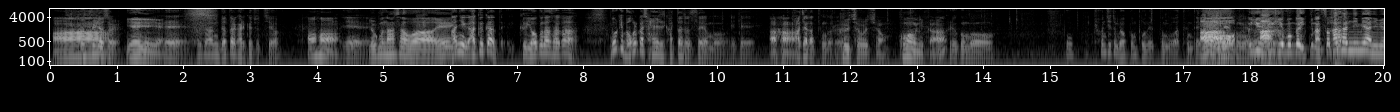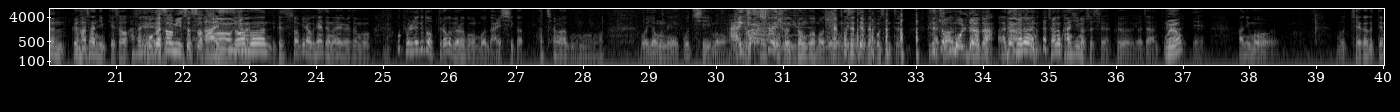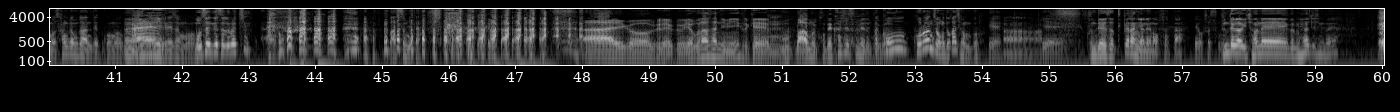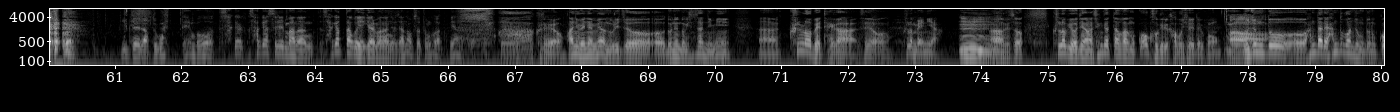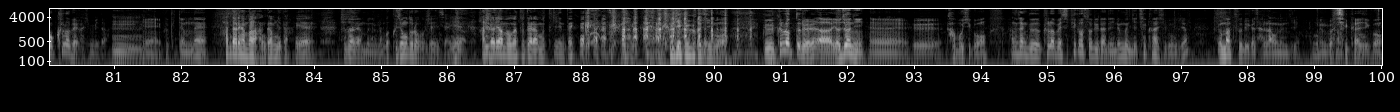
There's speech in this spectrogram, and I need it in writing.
아. 그 풀려술. 예, 예, 예. 예. 그래서 한 몇 달 가르쳐 줬죠. 어허. 예. 여군 하사와의 아니, 아, 그니까, 그 여군 하사가, 뭐 이렇게 먹을 거 잘 갖다 줬어요. 뭐, 이렇게, 아하. 과자 같은 거를. 그렇죠, 그렇죠. 고마우니까. 그리고 뭐, 뭐, 편지도 몇 번 보냈던 것 같은데. 아, 네, 어. 이게, 아. 이게 뭔가 있구나. 썸 하사님이 아니면 그 하사님께서. 하사님 예. 뭔가 썸이 있었어. 아, 어. 썸은, 그 썸이라고 해야 되나요? 그래서 뭐, 뭐, 별 얘기도 없더라고. 여러분, 뭐, 날씨가 화창하고, 뭐, 뭐, 영내 꽃이, 뭐. 아, 이 거 확실해, 이거. 뭐 이런 거 뭐. 내용들이 100%야, 뭐. 100%. 근데 아, 조금 저는- 올드하다. 아, 근데 어. 저는, 저는 관심이 없었어요. 그 여자한테. 왜요? 예. 아니, 뭐, 뭐, 제가 그때 뭐 상병도 안 됐고, 뭐. 네. 에이, 그래서 뭐. 못생겨서 그렇지? 맞습니다. 아이고 그래요. 그 여군 하사님이 그렇게 음. 무- 마음을 고백하셨음에도 아, 불구하고 고, 그런 정도가 전부. 예. 아, 예. 군대에서 특별한 연애는 없었다. 예, 없었습니다. 군대 가기 전에 그럼 헤어지신 거예요? 입대를 앞두고? 그때 뭐, 사귀, 사귀었을 만한, 사귀었다고 얘기할 만한 여자는 없었던 것 같고요. 아 그래요. 아니 왜냐면 우리 저 어, 논현동 신사님이 아, 클럽의 대가세요. 클럽 매니아. 음. 아 그래서 클럽이 어디 하나 생겼다고 하면 꼭 거기를 가보셔야 되고 아. 요즘도 어, 한 달에 한두 번 정도는 꼭 클럽에 가십니다. 음. 예 그렇기 때문에 한 달에 한 번 안 갑니다. 예. 두 달에 한 번인가? 뭐 그 정도로 보셔야죠. 예. 한 달에 한 번과 두 달에 한 번 틀린데. 아, 그게 그거지 뭐. 그 클럽들을 아, 여전히 에, 그 가보시고 항상 그 클럽의 스피커 소리라든 이런 건 이제 체크하시고 그죠? 음악 소리가 잘 나오는지 이런 거 체크하시고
